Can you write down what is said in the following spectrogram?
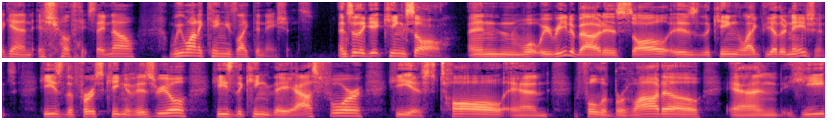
again, Israel, they say, no, we want a king who's like the nations. And so they get King Saul. And what we read about is Saul is the king like the other nations. He's the first king of Israel. He's the king they asked for. He is tall and full of bravado, and he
